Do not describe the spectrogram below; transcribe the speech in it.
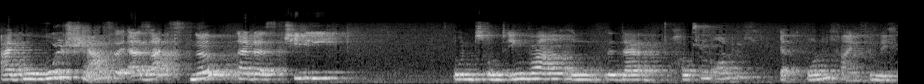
Alkoholschärfe-Ersatz, ne? Da ist Chili und, und Ingwer und äh, da haut schon ordentlich, ja, ordentlich rein, finde ich.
